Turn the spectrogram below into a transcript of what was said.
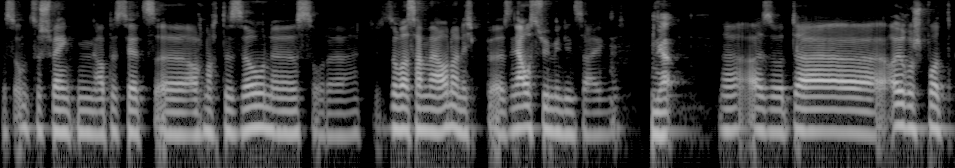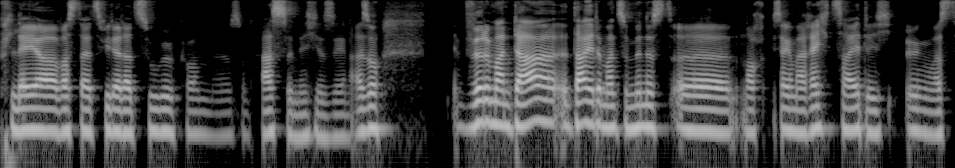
Das umzuschwenken, ob es jetzt äh, auch noch The Zone ist oder sowas haben wir auch noch nicht, äh, sind ja auch Streamingdienste eigentlich. Ja. Ne? Also da Eurosport Player, was da jetzt wieder dazugekommen ist und hast du nicht gesehen. Also würde man da, da hätte man zumindest äh, noch, ich sage mal, rechtzeitig irgendwas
